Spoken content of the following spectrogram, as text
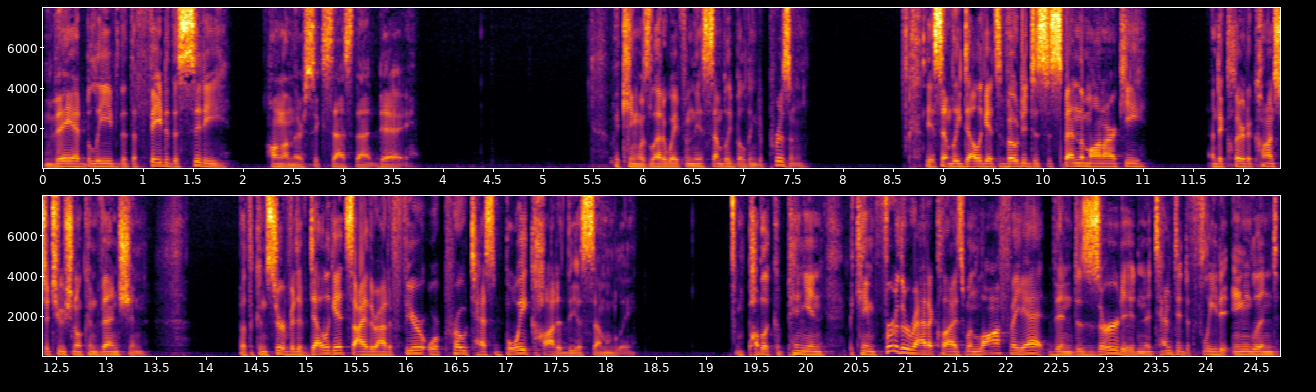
they had believed that the fate of the city hung on their success that day. The king was led away from the assembly building to prison. The assembly delegates voted to suspend the monarchy and declared a constitutional convention. But the conservative delegates, either out of fear or protest, boycotted the assembly. Public opinion became further radicalized when Lafayette then deserted and attempted to flee to England,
